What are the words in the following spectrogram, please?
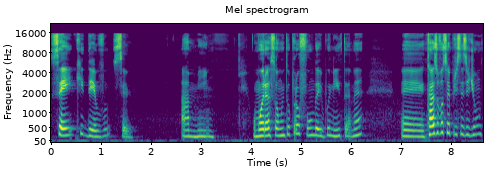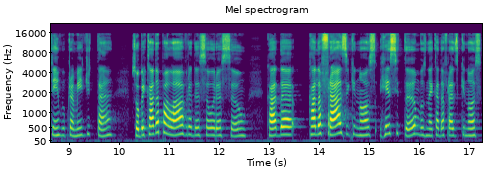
sei que devo ser. Amém. Uma oração muito profunda e bonita, né? É, caso você precise de um tempo para meditar sobre cada palavra dessa oração, cada, cada frase que nós recitamos, né? cada frase que nós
